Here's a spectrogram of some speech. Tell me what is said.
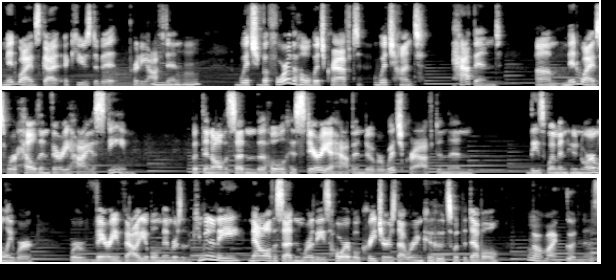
Midwives got accused of it pretty often. Mhm. Which before the whole witchcraft witch hunt happened, um, midwives were held in very high esteem. But then all of a sudden, the whole hysteria happened over witchcraft, and then these women who normally were were very valuable members of the community now all of a sudden were these horrible creatures that were in cahoots with the devil. Oh my goodness.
